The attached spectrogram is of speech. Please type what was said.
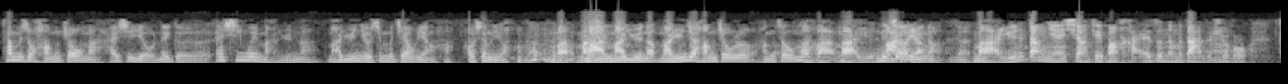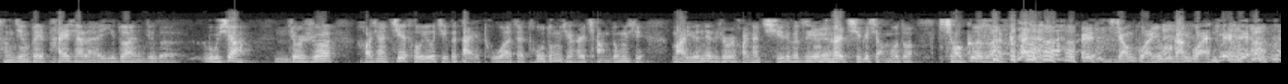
他们说杭州嘛，还是有那个，哎，是因为马云吗？马云有这么教养哈？好像有马马马云啊，马云在杭州喽，杭州嘛。马马云的教养啊，马云当年像这帮孩子那么大的时候，曾经被拍下来一段这个录像。”就是说，好像街头有几个歹徒啊，在偷东西还是抢东西。马云那个时候好像骑着个自行车，骑个小摩托，小个子，想管又不敢管那个样子。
